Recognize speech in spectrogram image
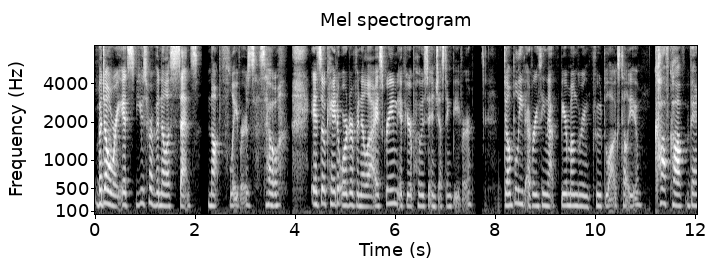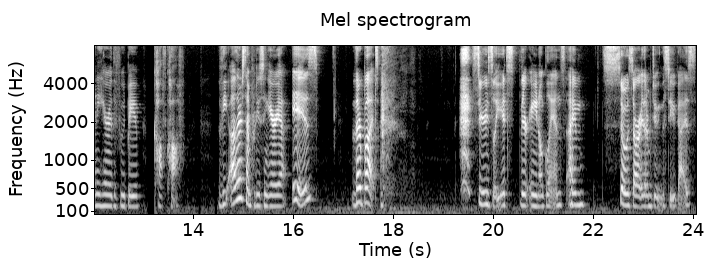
But don't worry, it's used for vanilla scents, not flavors. So it's okay to order vanilla ice cream if you're opposed to ingesting beaver. Don't believe everything that fear mongering food blogs tell you. Cough, cough, Vani Hari the food babe, cough, cough. The other scent producing area is their butt. Seriously, it's their anal glands. I'm so sorry that I'm doing this to you guys.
